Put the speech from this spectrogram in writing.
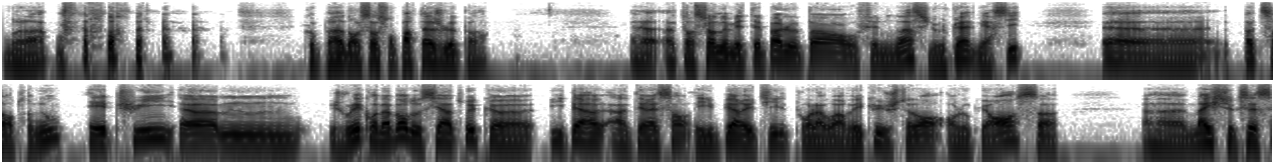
voilà. copain dans le sens où on partage le pain. Attention, ne mettez pas le pain au féminin, s'il vous plaît, merci. Euh, pas de ça entre nous. Et puis, je voulais qu'on aborde aussi un truc hyper intéressant et hyper utile pour l'avoir vécu, justement, en l'occurrence. My Success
